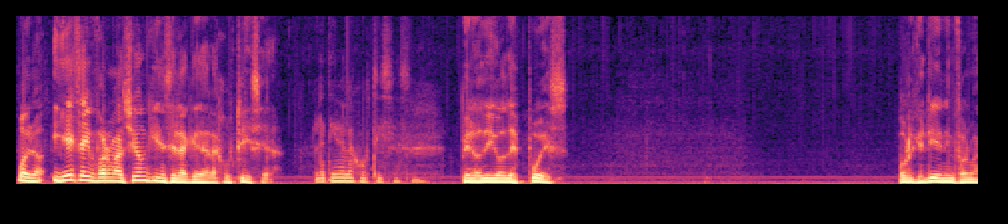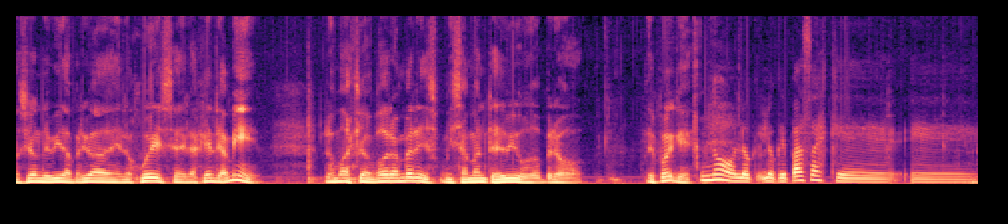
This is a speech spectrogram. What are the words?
Bueno, y esa información, ¿quién se la queda? La justicia. La tiene la justicia, sí. Pero digo después. Porque tienen información de vida privada de los jueces, de la gente. A mí, lo máximo que podrán ver es mis amantes de viudo, pero ¿después qué? No, lo, que- lo que pasa es que eh,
